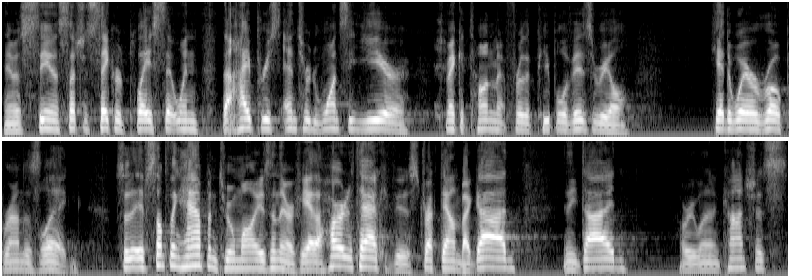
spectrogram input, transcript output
And it was seen as such a sacred place that when the high priest entered once a year to make atonement for the people of Israel, he had to wear a rope around his leg. So that if something happened to him while he was in there, if he had a heart attack, if he was struck down by God and he died, or he went unconscious,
